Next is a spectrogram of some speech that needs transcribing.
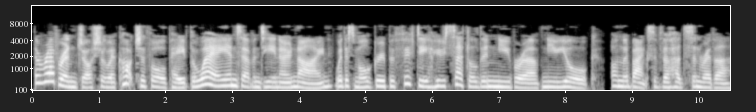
The Reverend Joshua Kocherthal paved the way in 1709, with a small group of 50 who settled in Newburgh, New York on the banks of the Hudson River.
